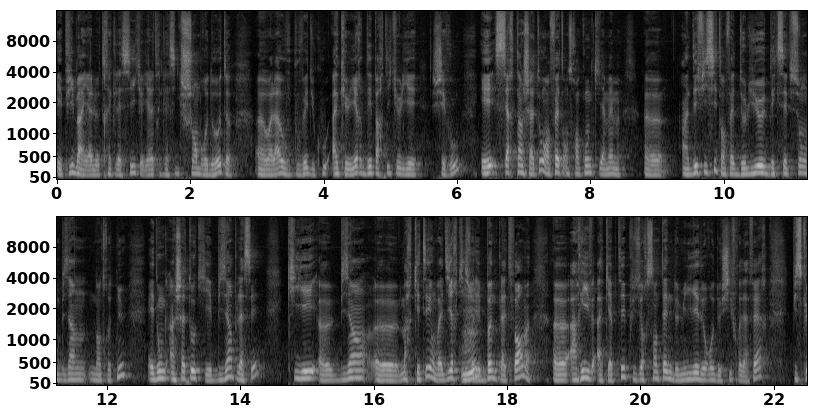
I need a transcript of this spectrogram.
Et puis, ben, il y a le très classique, il y a la très classique chambre d'hôte, euh, voilà, où vous pouvez du coup accueillir des particuliers chez vous. Et certains châteaux, en fait, on se rend compte qu'il y a même euh, un déficit en fait de lieux d'exception bien entretenus. Et donc, un château qui est bien placé, qui est euh, bien marketé, on va dire, qui est sur mmh. les bonnes plateformes, arrive à capter plusieurs centaines de milliers d'euros de chiffre d'affaires, puisque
